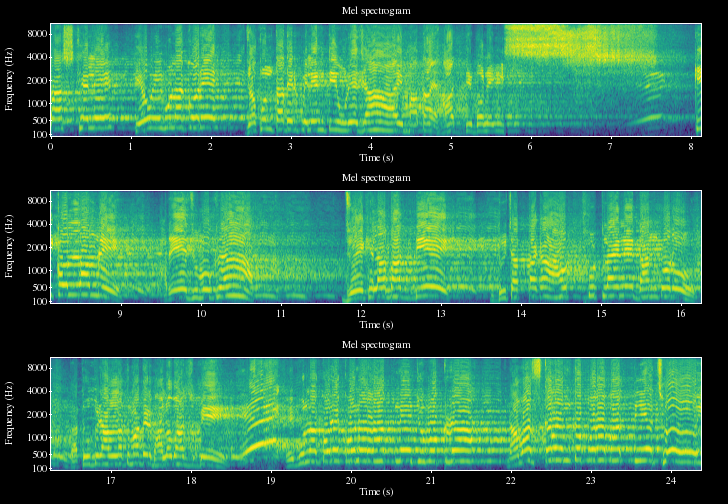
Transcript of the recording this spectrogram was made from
টাস খেলে, কেউ এগুলা করে। যখন তাদের প্লেনটি উড়ে যায়, মাথায় হাত দিয়ে বলে, ইস, কি করলাম রে? আরে যুবকরা জুয়ে খেলা বাদ দিয়ে দুই চার টাকা আউটফুট লাইনে দান করো। তাতে উপরে আল্লাহ তোমাদের ভালোবাসবে। এগুলা করে কোনো লাভ নেই যুবকরা। নামাজ কালাম তো পড়া বাদ দিয়েছই।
